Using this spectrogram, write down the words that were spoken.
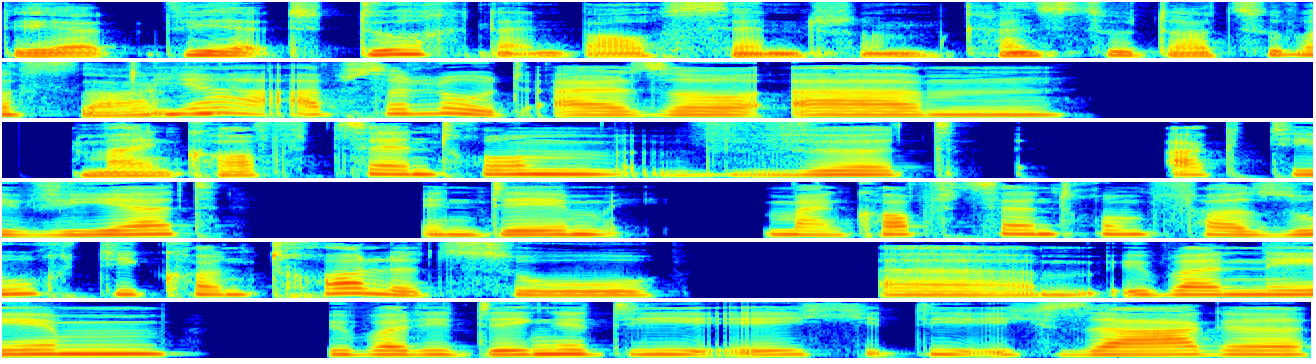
wird durch dein Bauchzentrum. Kannst du dazu was sagen? Ja, absolut. Also ähm, mein Kopfzentrum wird aktiviert, indem mein Kopfzentrum versucht, die Kontrolle zu ähm, übernehmen über die Dinge, die ich, die ich sage.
